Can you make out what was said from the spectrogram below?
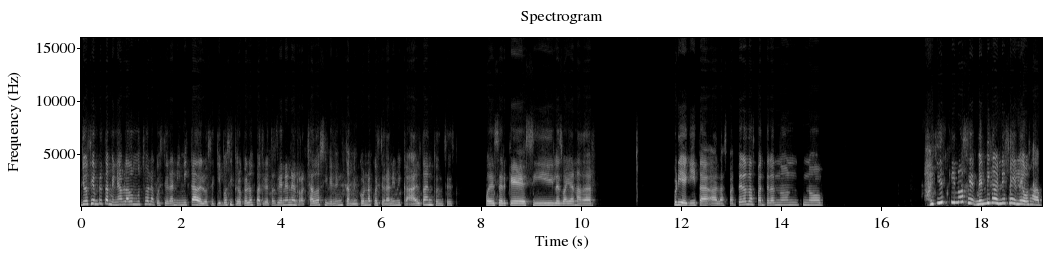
yo siempre también he hablado mucho de la cuestión anímica de los equipos y creo que los Patriotas vienen enrachados y vienen también con una cuestión anímica alta, entonces puede ser que sí les vayan a dar frieguita a las Panteras, las Panteras no, no, ay, es que no sé, bendiga NFL, o sea,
